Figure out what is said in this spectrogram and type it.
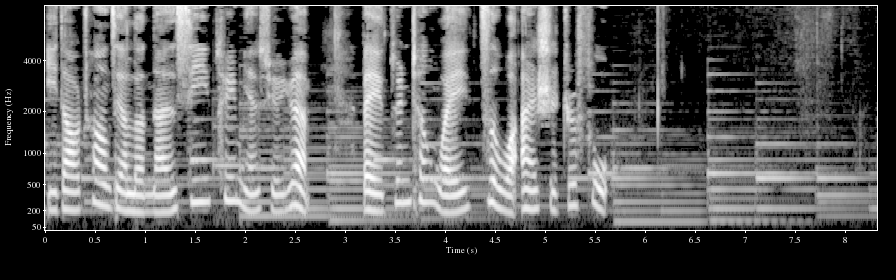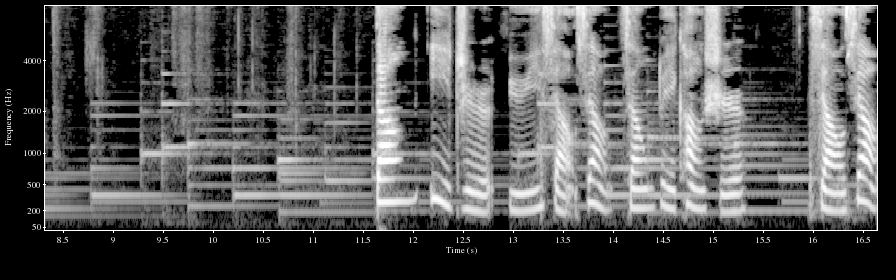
一道创建了南希催眠学院，被尊称为“自我暗示之父”。当意志与想象相对抗时，想象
